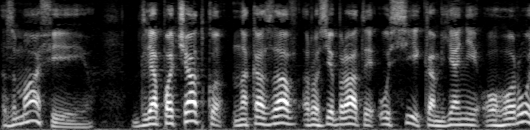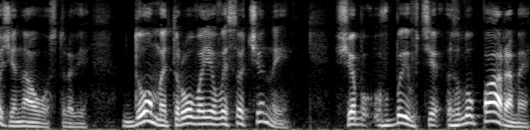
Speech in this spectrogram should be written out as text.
з мафією, для початку наказав розібрати усі кам'яні огорожі на острові до метрової височини, щоб вбивці з лупарами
